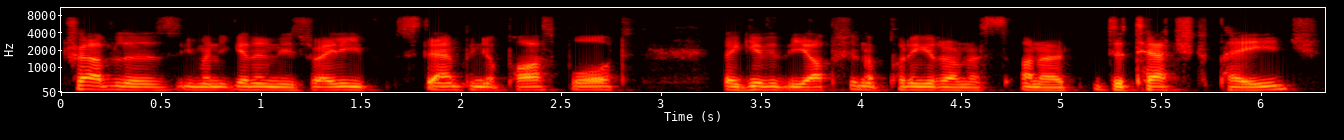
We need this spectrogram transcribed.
travelers, when you get an Israeli stamp in your passport, they give you the option of putting it on a on a detached page.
